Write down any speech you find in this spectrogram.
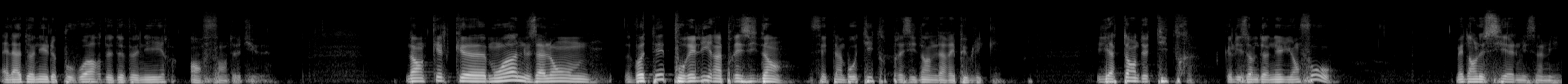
elle a donné le pouvoir de devenir enfant de Dieu. Dans quelques mois, nous allons voter pour élire un président. C'est un beau titre, président de la République. Il y a tant de titres que les hommes donnés lui en faut. Mais dans le ciel, mes amis,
